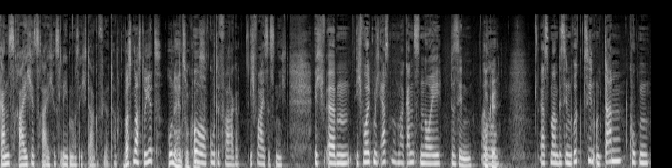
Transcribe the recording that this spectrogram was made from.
ganz reiches, reiches Leben, was ich da geführt habe. Was machst du jetzt ohne Hinz und Kunst? Oh, gute Frage. Ich weiß es nicht. Ich, ähm, ich wollte mich erst mal ganz neu besinnen. Also Okay. erst mal ein bisschen rückziehen und dann gucken,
